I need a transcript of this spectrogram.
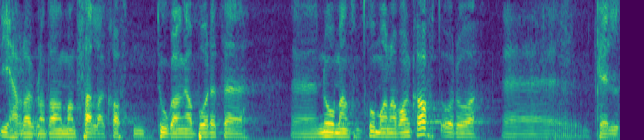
de hevder bl.a. at man selger kraften to ganger. Både til eh, nordmenn som tror man har vannkraft, og da til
